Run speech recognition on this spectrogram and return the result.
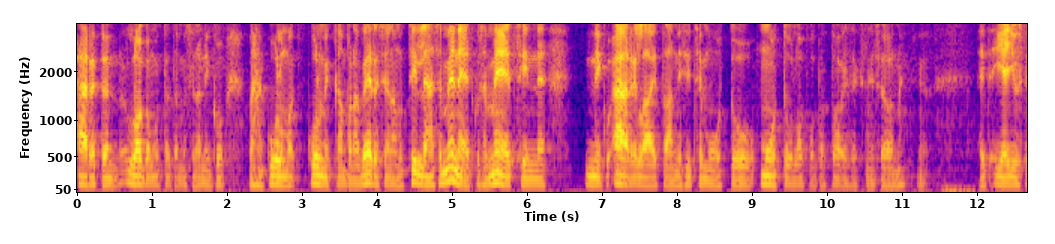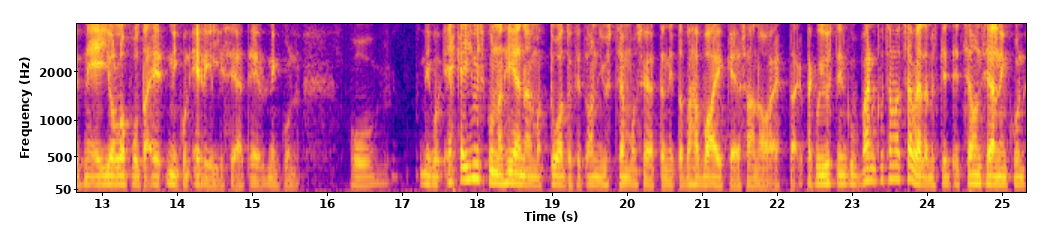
ääretön logo, mutta tämmöisenä niin kuin vähän kulma, kulmikkaampana versiona, mutta sillehän se menee, että kun sä meet sinne niin kuin äärilaitaan, niin sitten se muuttuu, muuttuu lopulta toiseksi, niin se on... Et, ja just, että ne ei ole lopulta e, niin kuin erillisiä, ei, niin kuin, niin kuin, ehkä ihmiskunnan hienoimmat tuotokset on just semmoisia, että niitä on vähän vaikea sanoa, että, että kun just niin kuin, vähän niin kuin sanoit säveltämistä, että, että se on siellä niin kuin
